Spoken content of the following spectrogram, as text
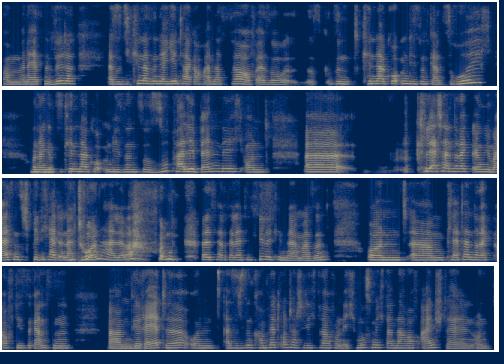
Wenn da jetzt eine wilde, also die Kinder sind ja jeden Tag auch anders drauf. Also es sind Kindergruppen, die sind ganz ruhig und dann mhm. gibt es Kindergruppen, die sind so super lebendig und äh, klettern direkt irgendwie. Meistens spiele ich halt in der Turnhalle, und, weil es halt relativ viele Kinder immer sind und ähm, klettern direkt auf diese ganzen ähm, Geräte und also die sind komplett unterschiedlich drauf und ich muss mich dann darauf einstellen und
